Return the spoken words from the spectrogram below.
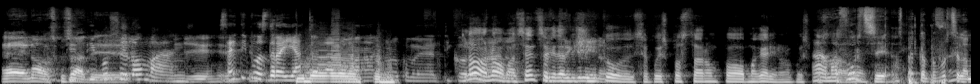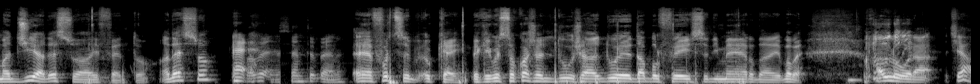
Eh, no, scusate. Tipo se lo mangi. Stai tipo sdraiato alla romana come antico No, romano. no, ma senza che ti avvicini tu, se puoi spostare un po', magari non lo puoi spostare. Ah, ma eh. forse, aspetta, ma forse la magia adesso ha effetto. Adesso? Eh, Va bene, sente bene. Eh, forse, ok, perché questo qua c'ha, il du- c'ha due double face di merda e vabbè. Allora, ciao.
